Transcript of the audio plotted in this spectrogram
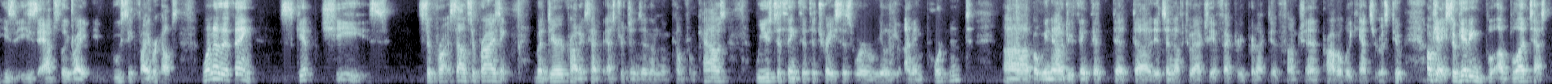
he's he's absolutely right. Boosting fiber helps. One other thing: skip cheese. Surpri- sounds surprising, but dairy products have estrogens in them that come from cows. We used to think that the traces were really unimportant, uh, but we now do think that that uh, it's enough to actually affect reproductive function and probably cancer risk too. Okay, so getting a blood test.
